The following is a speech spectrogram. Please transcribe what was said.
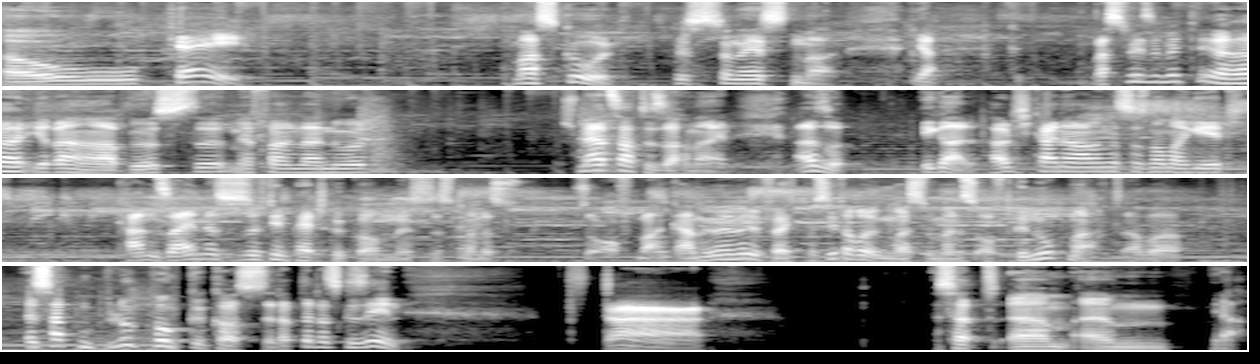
Okay. Mach's gut. Bis zum nächsten Mal. Ja, was will sie mit ihrer, ihrer Haarbürste? Mir fallen da nur schmerzhafte Sachen ein. Also, egal. Hatte ich keine Ahnung, dass das nochmal geht. Kann sein, dass es durch den Patch gekommen ist, dass man das so oft machen kann, wie man will. Vielleicht passiert auch irgendwas, wenn man es oft genug macht. Aber es hat einen Blutpunkt gekostet. Habt ihr das gesehen? Da. Es hat, ähm, ähm, ja.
